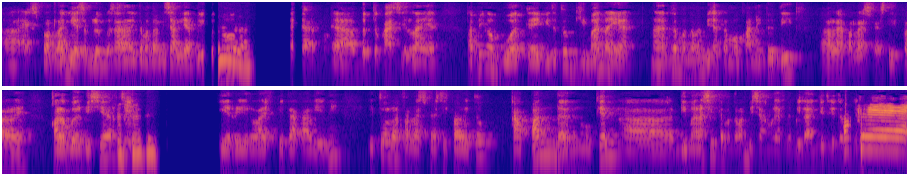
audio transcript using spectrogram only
uh, ekspor lagi ya sebelum ke sana teman-teman bisa lihat di YouTube hmm. ya, bentuk hasilnya ya. Tapi ngebuat kayak gitu tuh gimana ya? Nah nanti teman-teman bisa temukan itu di uh, Leverless Festival ya. Kalau boleh di-share kiri live kita kali ini itu Leverless Festival itu kapan dan mungkin uh, di mana sih teman-teman bisa melihat lebih lanjut gitu? Oke, okay.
